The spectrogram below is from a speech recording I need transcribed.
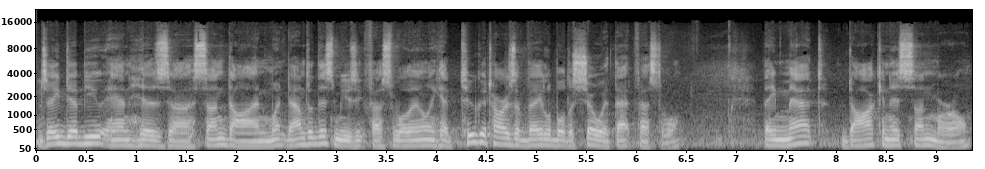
JW and his uh, son Don went down to this music festival. They only had two guitars available to show at that festival. They met Doc and his son Merle,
